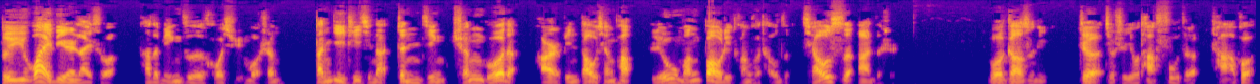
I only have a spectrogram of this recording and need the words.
对于外地人来说，他的名字或许陌生，但一提起那震惊全国的哈尔滨刀枪炮流氓暴力团伙头子乔四案子时，我告诉你，这就是由他负责查破的，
